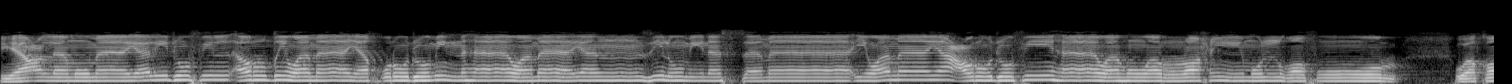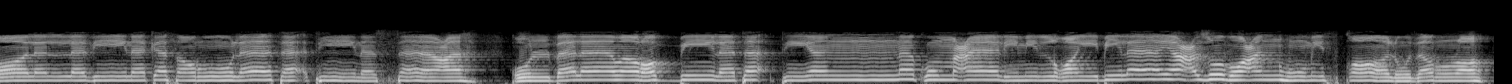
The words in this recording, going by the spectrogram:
يَعْلَمُ مَا يَلِجُ فِي الْأَرْضِ وَمَا يَخْرُجُ مِنْهَا وَمَا يَنزِلُ مِنَ السَّمَاءِ وَمَا يَعْرُجُ فِيهَا وَهُوَ الرَّحِيمُ الْغَفُورُ. وَقَالَ الَّذِينَ كَفَرُوا لَا تَأْتِينَا السَّاعَةُ. قُلْ بَلَى وَرَبِّي لَتَأْتِيَنَّكُمْ عَالِمِ الْغَيْبِ لَا يَعْزُبُ عَنْهُ مِثْقَالُ ذَرَّةٍ.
